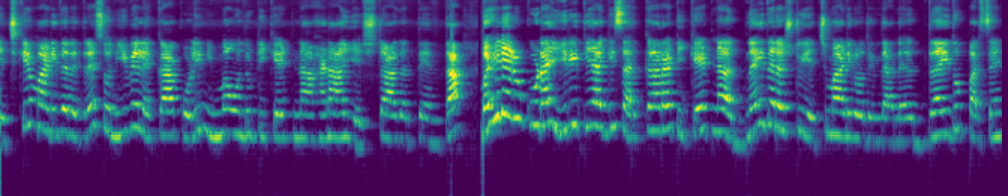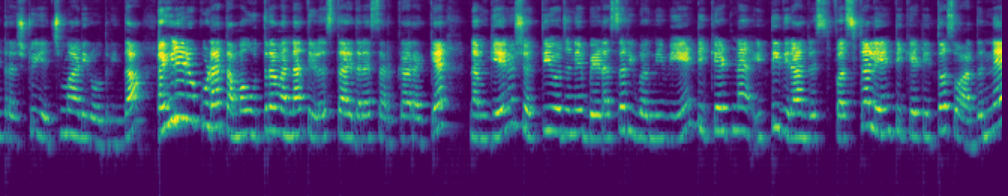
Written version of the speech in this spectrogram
ಹೆಚ್ಚಿಗೆ ಮಾಡಿದಾರೆ ಸೊ ನೀವೇ ಲೆಕ್ಕ ಹಾಕೊಳ್ಳಿ, ನಿಮ್ಮ ಒಂದು ಟಿಕೆಟ್ನ ಹಣ ಎಷ್ಟಾಗತ್ತೆ ಅಂತ ಮಹಿಳೆಯರು ಕೂಡ ಈ ರೀತಿಯಾಗಿ ಸರ್ಕಾರ ಟಿಕೆಟ್ನ ಹದಿನೈದರಷ್ಟು ಹೆಚ್ಚು ಮಾಡಿರೋದ್ರಿಂದ ಹದಿನೈದು ಪರ್ಸೆಂಟ್ ರಷ್ಟು ಹೆಚ್ಚು ಮಾಡಿರೋದ್ರಿಂದ ಮಹಿಳೆಯರು ಕೂಡ ತಮ್ಮ ಉತ್ತರವನ್ನ ತಿಳಿಸ್ತಾ ಇದ್ದಾರೆ ಸರ್ಕಾರಕ್ಕೆ. ನಮ್ಗೇನು ಶಕ್ತಿ ಯೋಜನೆ ಬೇಡ ಸರ್. ಇವಾಗ ನೀವು ಏನ್ ಟಿಕೆಟ್ನ ಇಟ್ಟಿದ್ದೀರಾ? ಅಂದ್ರೆ ಫಸ್ಟ್ ಅಲ್ಲಿ ಏನ್ ಟಿಕೆಟ್ ಇತ್ತೋ, ಸೊ ಅದನ್ನೇ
